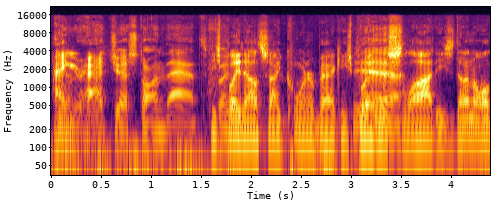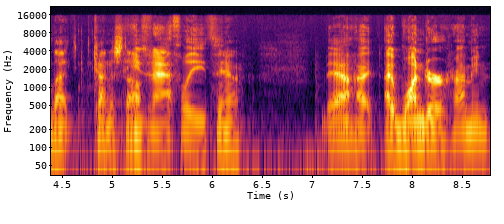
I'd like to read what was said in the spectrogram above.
hang your hat just on that. He's But played outside cornerback. He's played in the slot. He's done all that kind of stuff. He's an athlete. yeah. Yeah, I, I wonder. I mean,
